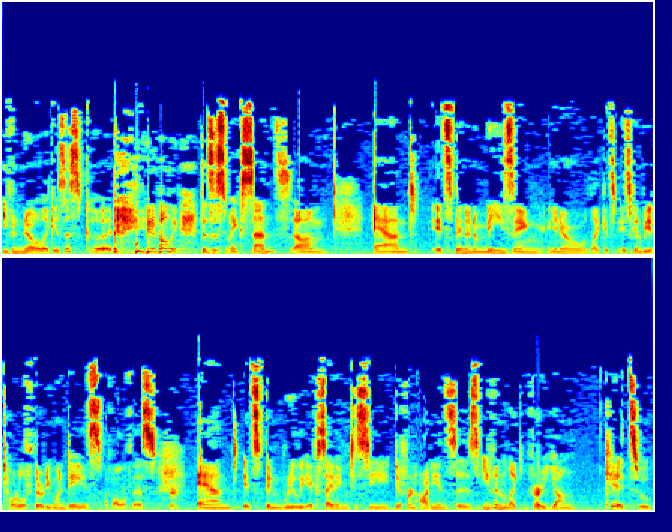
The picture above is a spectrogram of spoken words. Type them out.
even know like, is this good? you know, like, does this make sense? Um, and it's been an amazing, you know, like it's it's going to be a total of 31 days of all of this, Sure. and it's been really exciting to see different audiences, even like very young kids who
